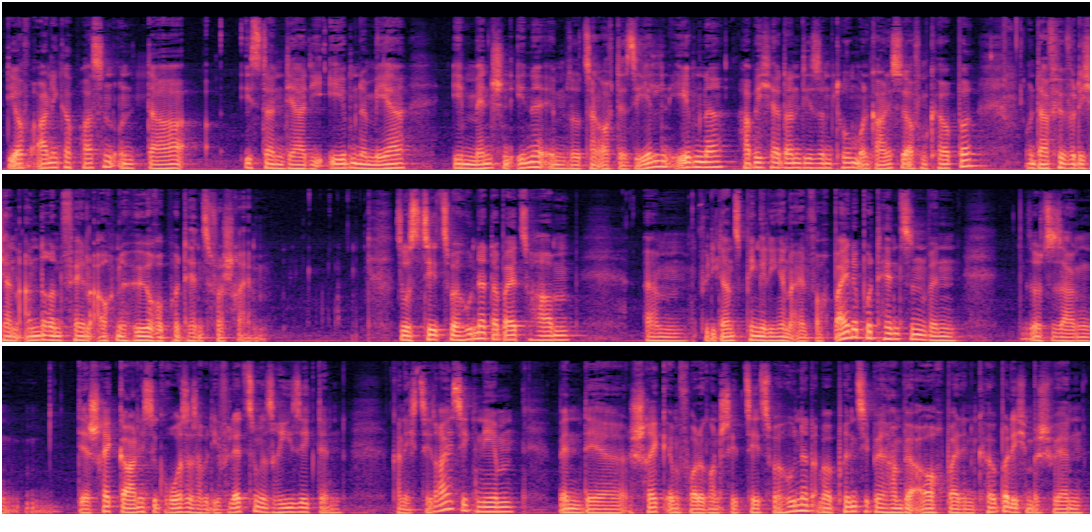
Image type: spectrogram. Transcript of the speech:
die auf Arnika passen und da ist dann ja die Ebene mehr im Menschen inne, im sozusagen auf der Seelenebene habe ich ja dann die Symptome und gar nicht so auf dem Körper. Und dafür würde ich ja in anderen Fällen auch eine höhere Potenz verschreiben. So ist C200 dabei zu haben, ähm, für die ganz Pingeligen einfach beide Potenzen, wenn sozusagen der Schreck gar nicht so groß ist, aber die Verletzung ist riesig, dann kann ich C30 nehmen. Wenn der Schreck im Vordergrund steht, C200, aber prinzipiell haben wir auch bei den körperlichen Beschwerden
